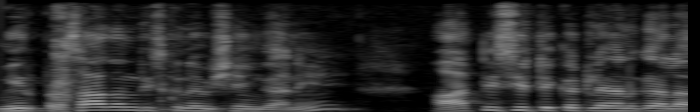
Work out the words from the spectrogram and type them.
మీరు ప్రసాదం తీసుకునే విషయం కానీ ఆర్టీసీ టికెట్లు కనుక అలా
